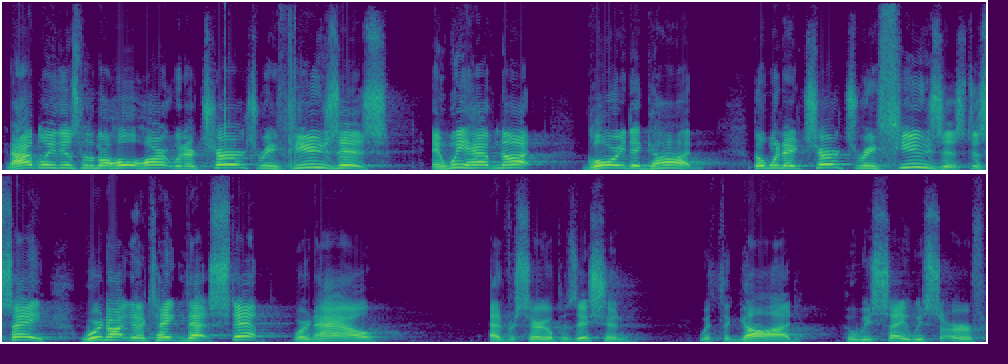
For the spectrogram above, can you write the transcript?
And I believe this with my whole heart. When a church refuses, and we have not, glory to God. But when a church refuses to say, we're not going to take that step, we're now adversarial position with the God who we say we serve.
